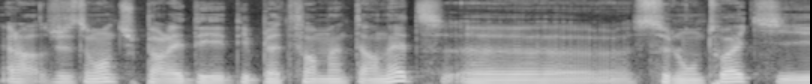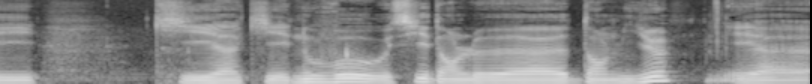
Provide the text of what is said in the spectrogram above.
Alors justement, tu parlais des, plateformes internet. selon toi, qui, qui, euh, qui est nouveau aussi dans le, euh, dans le milieu et euh,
